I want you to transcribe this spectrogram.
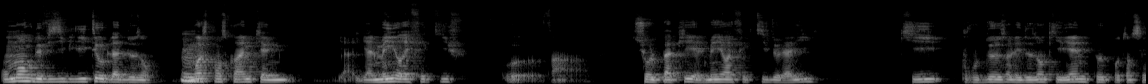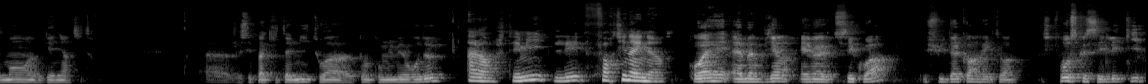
On manque de visibilité au-delà de deux ans. Et Mm. moi, je pense quand même qu'il y, a une- il y a- il y a le meilleur effectif, euh, enfin, sur le papier, il y a le meilleur effectif de la ligue qui, pour deux, les deux ans qui viennent, peut potentiellement euh, gagner un titre. Euh, je sais pas qui t'a mis, toi, ton, ton numéro 2. Alors, je t'ai mis les 49ers. Ouais, eh ben bien, eh ben, tu sais quoi? Je suis d'accord avec toi. Je pense que c'est l'équipe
